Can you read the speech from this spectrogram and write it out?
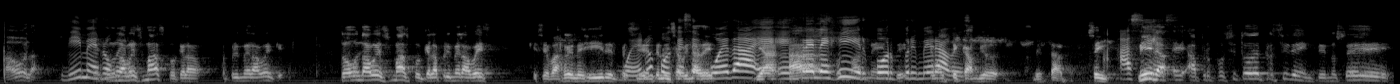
Paola. Dime, Roberto. Una vez más, porque la primera vez que... No, una vez más, porque es la primera vez que se va a reelegir el presidente Bueno, porque se pueda reelegir por primera este vez. cambio de estatus. Sí. Mira, a propósito del presidente, no sé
